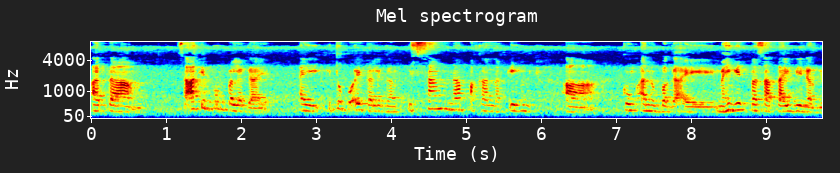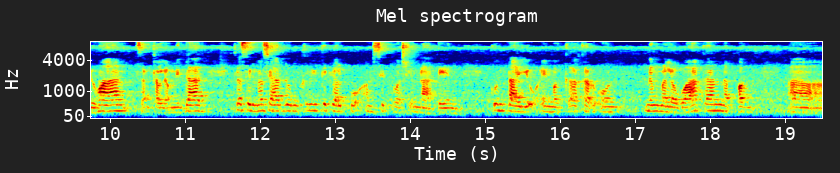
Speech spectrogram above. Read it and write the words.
At um, sa akin pong palagay, ay ito po ay talagang isang napakalaking ah, kung ano baga ay mahigit pa sa tayo binagyuhan, isang kalamidad, kasi masyadong critical po ang sitwasyon natin kung tayo ay magkakaroon ng malawakan na pag ah,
